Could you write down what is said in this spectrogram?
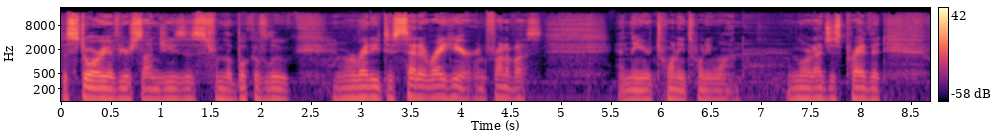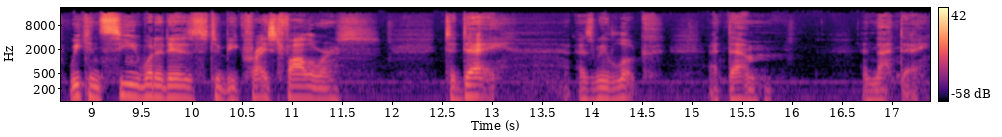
the story of your son Jesus from the book of Luke, and we're ready to set it right here in front of us in the year 2021. And Lord, I just pray that we can see what it is to be Christ followers today as we look at them in that day.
